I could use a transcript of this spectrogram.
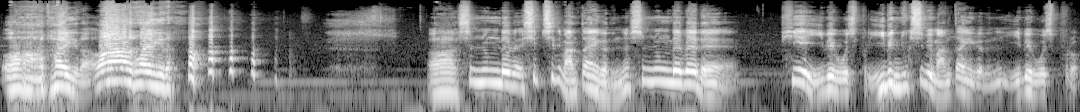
와, 다행이다. 와, 다행이다. 아, 16레벨, 17이 만땅이거든요. 16레벨에 피해 250%, 260이 만땅이거든요. 250%.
